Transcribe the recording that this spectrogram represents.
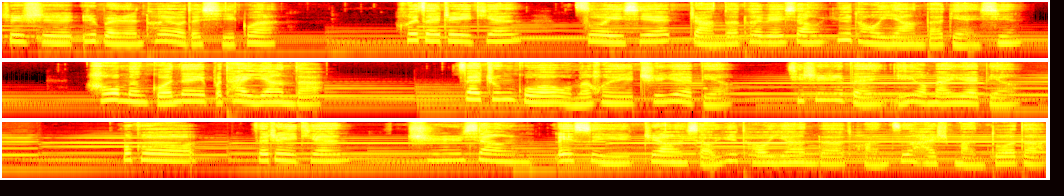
这是日本人特有的习惯，会在这一天做一些长得特别像芋头一样的点心，和我们国内不太一样的。在中国，我们会吃月饼，其实日本也有卖月饼。不过，在这一天吃像类似于这样小芋头一样的团子还是蛮多的。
